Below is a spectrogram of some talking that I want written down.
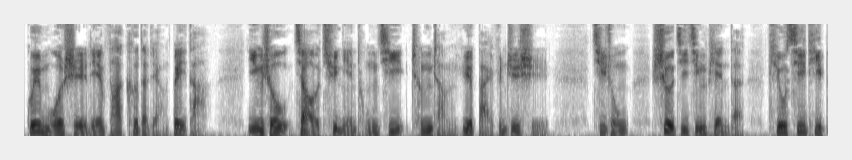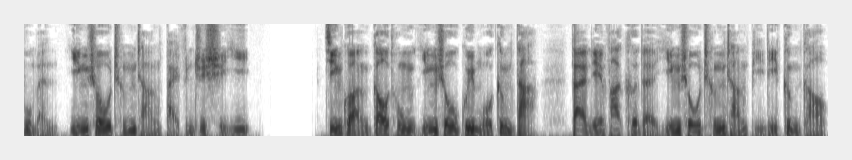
规模是联发科的两倍大，营收较去年同期成长约百分之十。其中，设计晶片的 QCT 部门营收成长百分之十一。尽管高通营收规模更大，但联发科的营收成长比例更高。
